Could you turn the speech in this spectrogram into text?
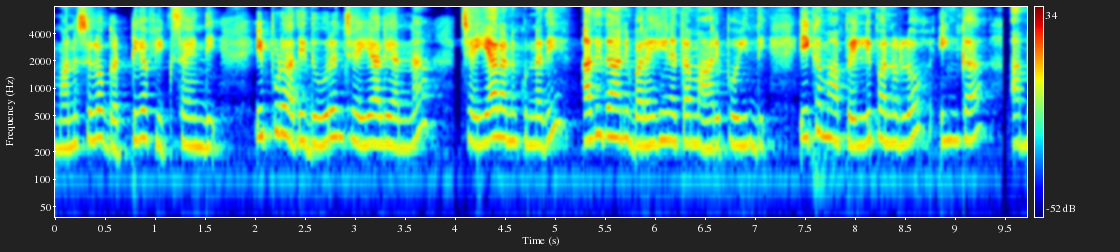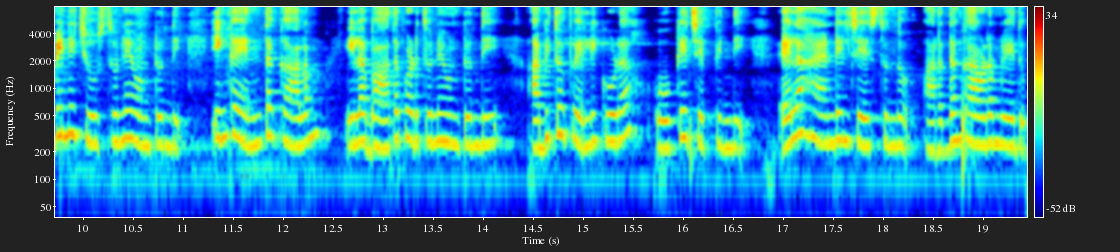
మనసులో గట్టిగా ఫిక్స్ అయింది. ఇప్పుడు అది దూరం చేయాలి అన్న చెయ్యాలనుకున్నది అది దాని బలహీనత మారిపోయింది. ఇక మా పెళ్ళి పనుల్లో ఇంకా అభిని చూస్తూనే ఉంటుంది. ఇంకా ఎంతకాలం ఇలా బాధపడుతూనే ఉంటుంది? అభితో పెళ్ళి కూడా ఓకే చెప్పింది. ఎలా హ్యాండిల్ చేస్తుందో అర్థం కావడం లేదు.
